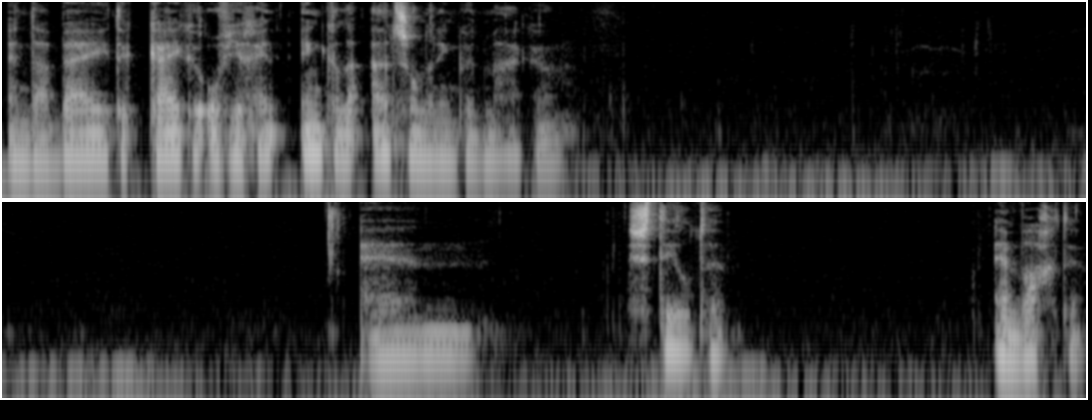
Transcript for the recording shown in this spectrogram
En daarbij te kijken of je geen enkele uitzondering kunt maken. En stilte en wachten.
